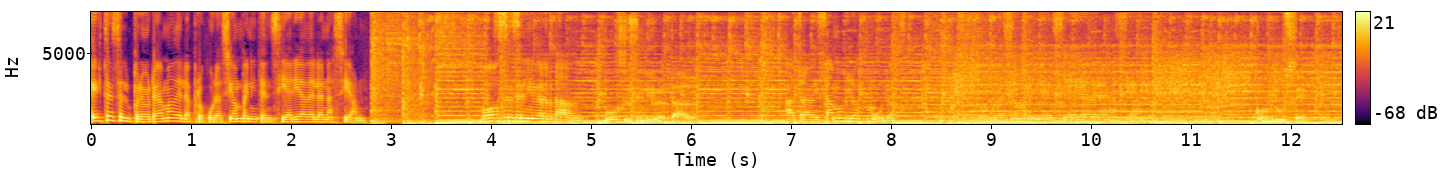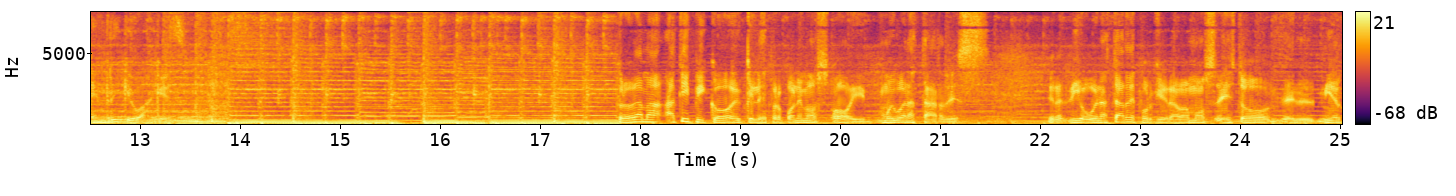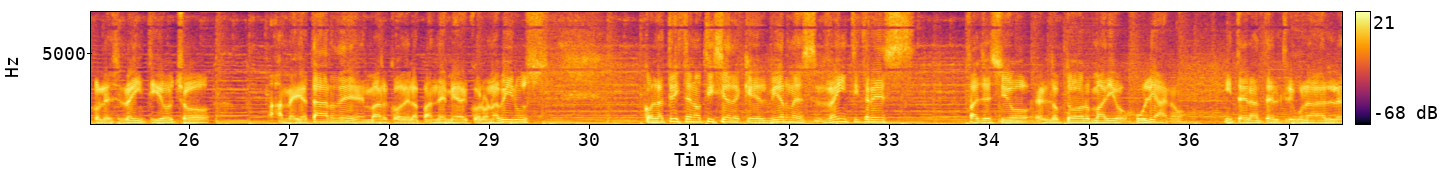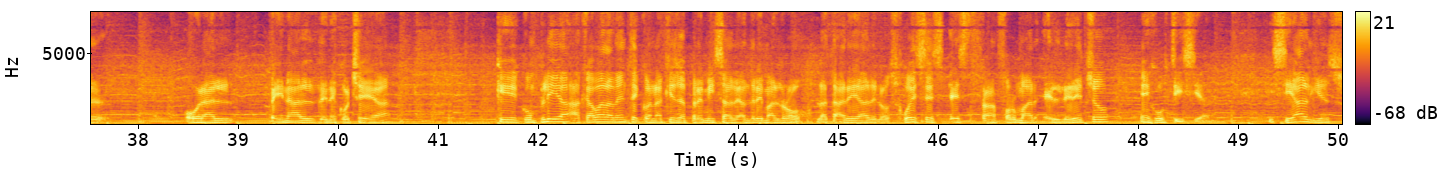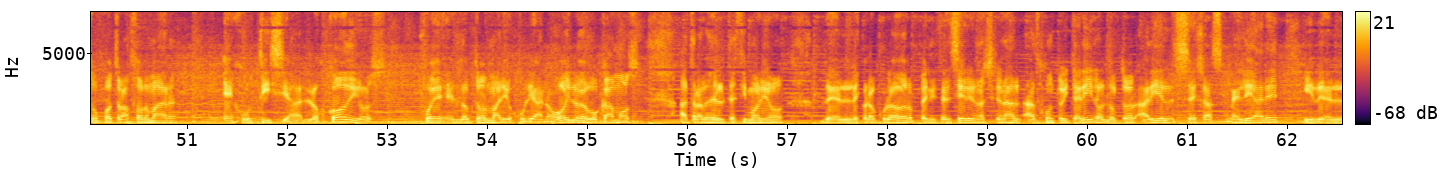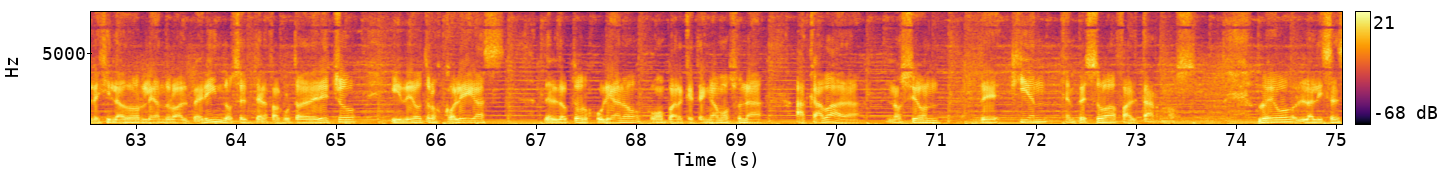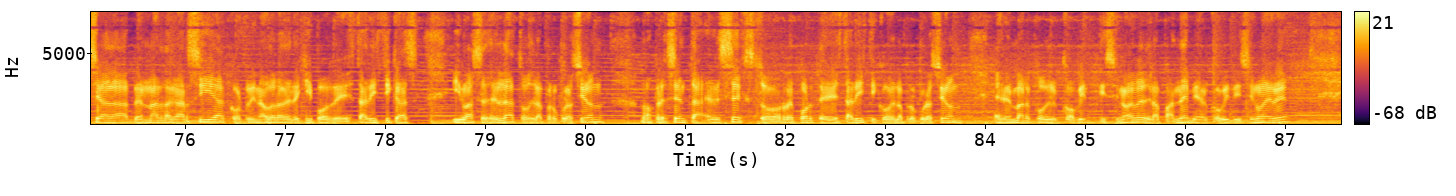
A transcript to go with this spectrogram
Este es el programa de la Procuración Penitenciaria de la Nación. Voces en libertad. Voces en libertad. Atravesamos los muros. Procuración Penitenciaria de la Nación. Conduce Enrique Vázquez. Programa atípico el que les proponemos hoy. Muy buenas tardes. Digo buenas tardes porque grabamos esto el miércoles 28 a media tarde en marco de la pandemia del coronavirus con la triste noticia de que el viernes 23 falleció el doctor Mario Juliano, integrante del Tribunal Oral Penal de Necochea, que cumplía acabadamente con aquella premisa de André Malraux, la tarea de los jueces es transformar el derecho en justicia. Y si alguien supo transformar en justicia los códigos, fue el doctor Mario Juliano. Hoy lo evocamos a través del testimonio del Procurador Penitenciario Nacional Adjunto Interino, el doctor Ariel Cejas Meliare, y del legislador Leandro Alperín, docente de la Facultad de Derecho, y de otros colegas del doctor Juliano, como para que tengamos una acabada noción de quién empezó a faltarnos. Luego, la licenciada Bernarda García, coordinadora del equipo de estadísticas y bases de datos de la Procuración, nos presenta el sexto reporte estadístico de la Procuración en el marco del COVID-19, de la pandemia del COVID-19.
